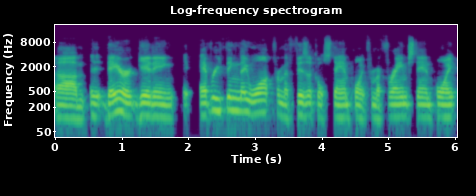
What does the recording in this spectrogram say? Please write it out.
um, they are getting everything they want from a physical standpoint, from a frame standpoint.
